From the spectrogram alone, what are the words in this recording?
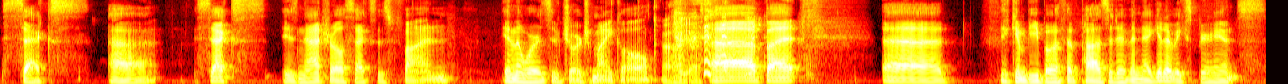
sex, uh, sex is natural. Sex is fun, in the words of George Michael. Oh, yes. Uh, but uh, it can be both a positive and negative experience.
